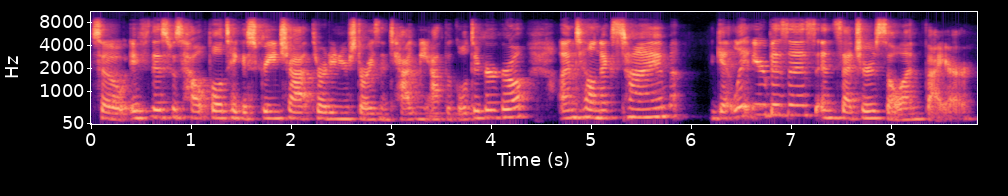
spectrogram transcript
So if this was helpful, take a screenshot, throw it in your stories, and tag me at the Goal Digger Girl. Until next time, get lit in your business and set your soul on fire.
